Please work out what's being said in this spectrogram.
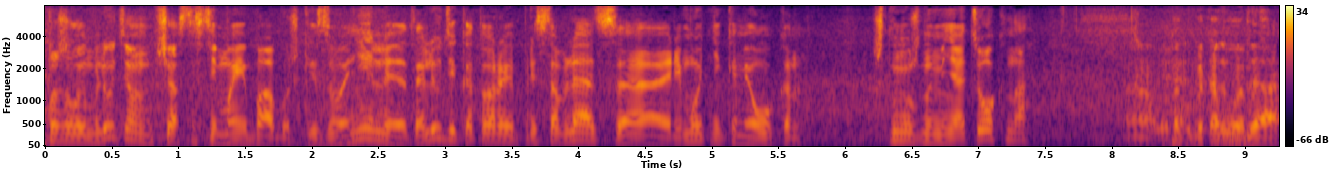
пожилым людям, в частности, моей бабушке звонили. Это люди, которые представляются ремонтниками окон. Что нужно менять окна. А, вот это бытовое Да.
